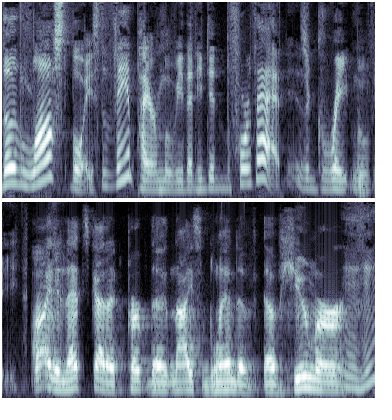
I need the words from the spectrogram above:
The Lost Boys, the vampire movie that he did before that, is a great movie. right? And that's got a per- the nice blend of, of humor Mm-hmm.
